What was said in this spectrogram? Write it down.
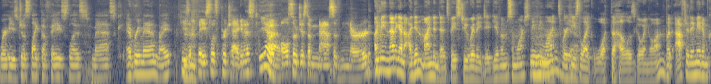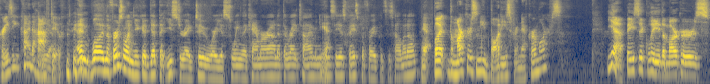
where he's just like the faceless mask everyman, right? He's Mhm. a faceless protagonist, Yeah. but also just a massive nerd. I mean, then again, I didn't mind in Dead Space 2 where they did give him some more speaking Mhm, lines where yeah. he's like, what the hell is going on? But after they made him crazy, you kind of have Yeah. to. and well, in the first one, you could get the Easter egg too, where you swing the camera around at the right time and you Yeah. can see his face before he puts his helmet on. yeah. But the markers need bodies for necromorphs? Yeah, basically the markers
